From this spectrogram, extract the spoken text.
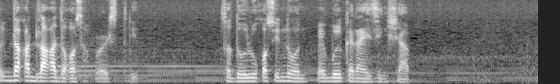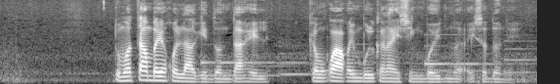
naglakad-lakad ako sa First Street. Sa dulo kasi noon, may vulcanizing shop. Tumatambay ako lagi doon dahil kamukha ko yung vulcanizing boy na isa doon eh.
